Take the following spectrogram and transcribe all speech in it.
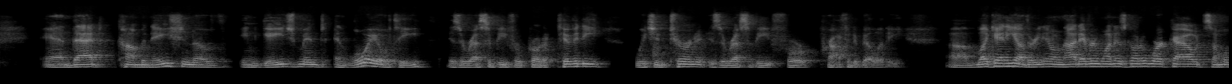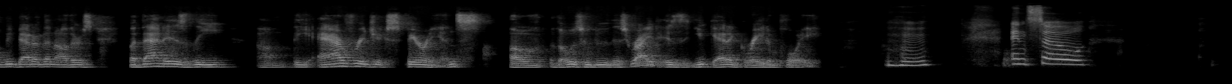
And that combination of engagement and loyalty is a recipe for productivity, which in turn is a recipe for profitability. Um, like any other, you know, not everyone is going to work out. Some will be better than others, but that is the um, the average experience of those who do this right is that you get a great employee. Mm-hmm. And so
